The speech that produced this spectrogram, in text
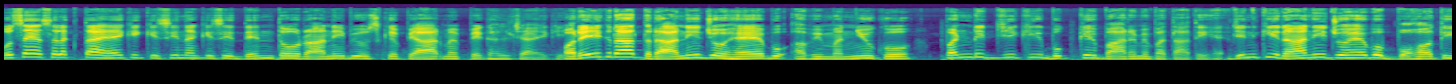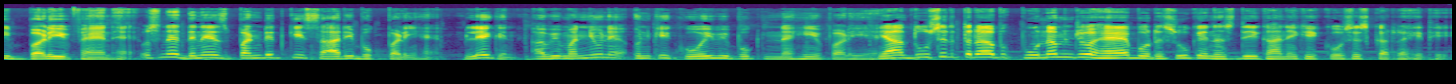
उसे ऐसा लगता है कि किसी न किसी दिन तो रानी भी उसके प्यार में पिघल जाएगी। और एक रात रानी जो है, वो अभिमन्यु को पंडित जी की बुक के बारे में बताती है, जिनकी रानी जो है वो बहुत ही बड़ी फ़ैन है। उसने दिनेश पंडित की सारी बुक पढ़ी है, लेकिन अभिमन्यु ने उनकी कोई भी बुक नहीं पढ़ी है। यहाँ दूसरी तरफ़ पूनम जो है वो रिसु के नज़दीक आने की कोशिश कर रही थी,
